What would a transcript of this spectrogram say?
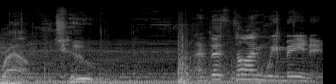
Round two. And this time we mean it.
